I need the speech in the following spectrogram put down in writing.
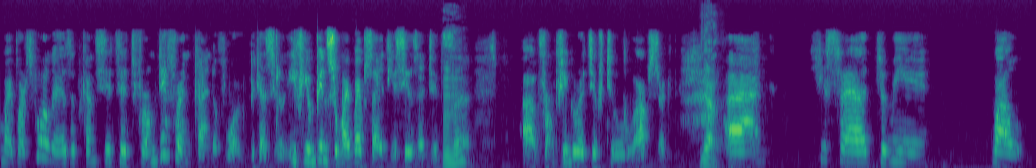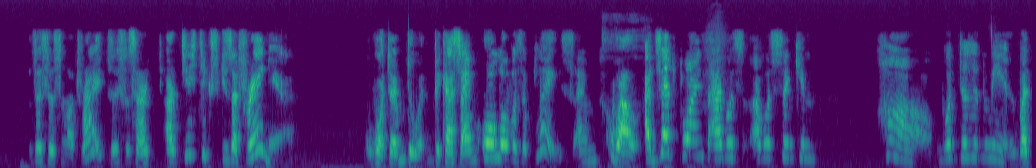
my portfolio that consisted from different kind of work. Because if you've been through my website, you see that it's Mhm. uh, uh, from figurative to abstract. Yeah. And he said to me, Well, this is not right. This is art- artistic schizophrenia, what I'm doing, because I'm all over the place. I'm well, at that point I was I was thinking, huh, what does it mean? But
